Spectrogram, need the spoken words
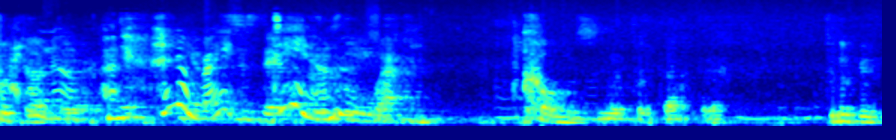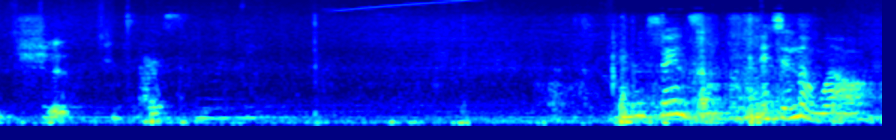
Put I don't know. there. I know, right? It's just. Damn. Little wacky put that there. Took a good shit. Ours. I'm saying something. It's in the well.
